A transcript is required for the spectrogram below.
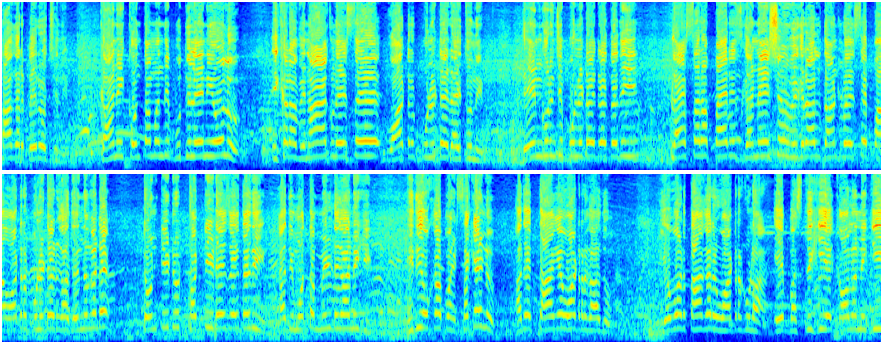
సాగర్ పేరు వచ్చింది. కానీ కొంతమంది బుద్ధి లేని వాళ్ళు ఇక్కడ వినాయకులు వేస్తే వాటర్ పొల్యూటెడ్ అవుతుంది. దేని గురించి పొల్యూటెడ్ అవుతుంది? ప్లాస్టర్ ఆఫ్ ప్యారిస్ గణేష్ విగ్రహాలు దాంట్లో వేస్తే వాటర్ పొల్యూటెడ్ కాదు. ఎందుకంటే ట్వంటీ టు థర్టీ డేస్ అవుతుంది. అది మొత్తం మిల్ట్ కానికి ఇది ఒక పాయింట్. సెకండ్ అదే తాగే వాటర్ కాదు. ఎవరు తాగరు వాటర్ కూడా. ఏ బస్తీకి ఏ కాలనీకి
